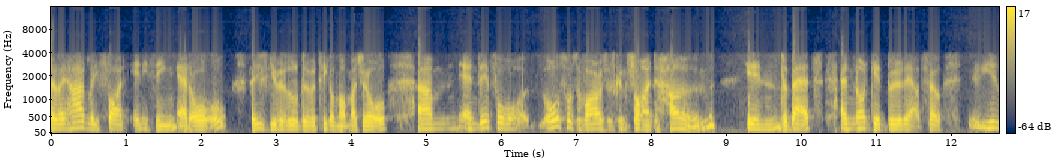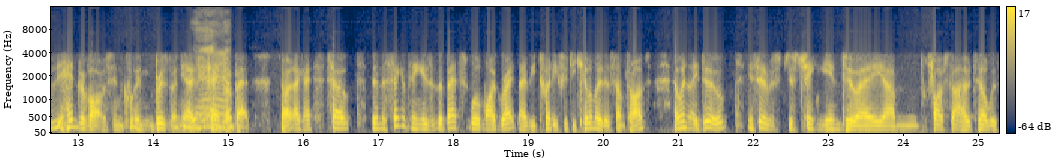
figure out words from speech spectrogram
So they hardly fight anything at all. They just give it a little bit of a tickle, not much at all. Um, and therefore, all sorts of viruses can find home in the bats and not get booted out. So, you, Hendra virus in, in Brisbane, you know, Yeah. came from a bat. Right, okay. So then the second thing is that the bats will migrate maybe 20, 50 kilometres sometimes. And when they do, instead of just checking into a um, five-star hotel with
